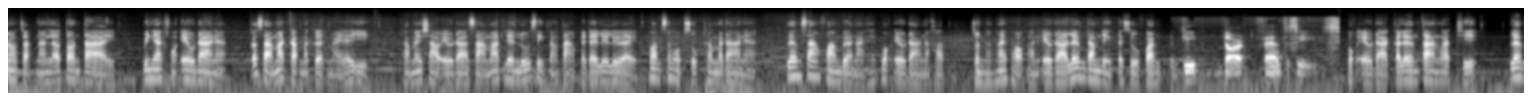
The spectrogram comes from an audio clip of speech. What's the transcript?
นอกจากนั้นแล้วตอนตาย วิญญาณของเอลดาเนี่ยก็สามารถกลับมาเกิดใหม่ได้อีกทำให้ชาวเอลดาสามารถเรียนรู้สิ่งต่างๆ ไปได้เรื่อยๆ ความสงบสุขธรรมดาเนี่ยเริ่มสร้างความเบื่อหน่ายให้พวกเอลดานะครับ จนทำให้เผ่าพันธุ์เอลดาเริ่มดำดิ่งไปสู่ความ deep, dark fantasies. พวกเอลดาก็เริ่มต้านลัทธิ เริ่ม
